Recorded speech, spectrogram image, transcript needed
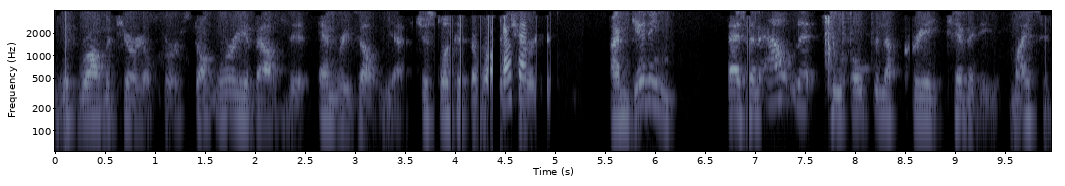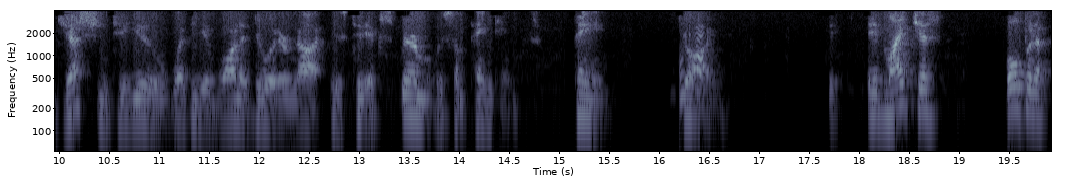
with raw material first. Don't worry about the end result yet. Just look at the raw Okay. material. I'm getting, as an outlet to open up creativity, my suggestion to you, whether you want to do it or not, is to experiment with some paintings, painting, Okay. drawing. It, it might just open up,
